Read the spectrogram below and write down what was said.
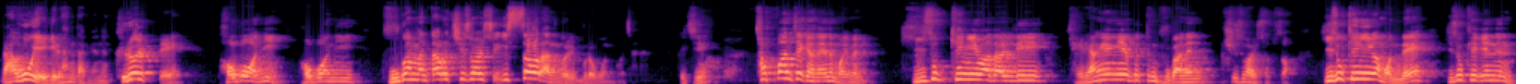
라고 얘기를 한다면 그럴 때 법원이, 법원이 구간만 따로 취소할 수 있어 라는 걸 물어보는 거잖아. 그치? 첫 번째 견해는 뭐냐면 기속행위와 달리 재량행위에 붙은 구간은 취소할 수 없어. 기속행위가 뭔데? 기속행위는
